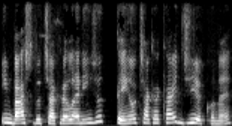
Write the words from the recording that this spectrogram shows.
embaixo do chakra laríngeo tem o chakra cardíaco, né?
